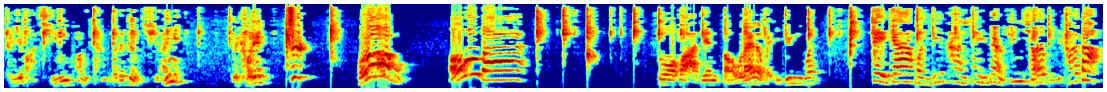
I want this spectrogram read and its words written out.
可以把情况掌握的更全面。”对口令是，from over。说话间走来了伪军官，这家伙一看对面军衔比他大，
